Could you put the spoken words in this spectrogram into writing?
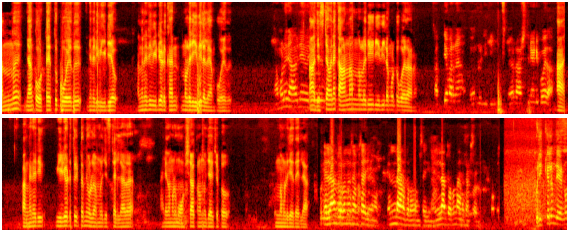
അന്ന് ഞാൻ കോട്ടയത്ത് പോയത് ഇങ്ങനെ ഒരു വീഡിയോ അങ്ങനെ ഒരു വീഡിയോ എടുക്കാൻ എന്നുള്ള രീതിയിലല്ല ഞാൻ പോയത്. നമ്മൾ രാവിലെ ആ ഒരു ജസ്റ്റ് അവനെ കാണണം എന്നുള്ള ഒരു രീതിയിൽ അങ്ങോട്ട് പോയതാണ്. സത്യം പറഞ്ഞ വേറൊരു രീതി വേറൊരു ആവശ്യത്തിന് വേണ്ടി പോയതാ. അപ്പൊ അങ്ങനെ ഒരു വീഡിയോ എടുത്ത് കിട്ടുന്നേ ഉള്ളൂ നമ്മൾ ജസ്റ്റ് അല്ലാതെ അതിനെ നമ്മൾ മോശമാക്കണം എന്ന് വിചാരിച്ചിട്ടോ ഒന്നും നമ്മൾ ചെയ്തല്ല എല്ലാം തുറന്ന് സംസാരിക്കണം. എന്താണ് തുറന്ന് സംസാരിക്കുന്നത്? എല്ലാം തുറന്നാണ് സംസാരിക്കുന്നത്. ഒരിക്കലും രേണു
